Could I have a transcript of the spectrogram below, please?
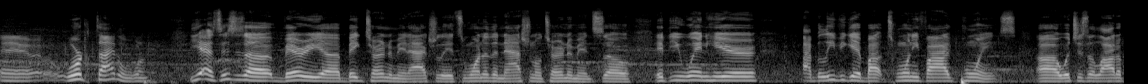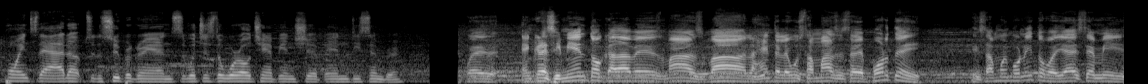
uh, world title. Yes, this is a very uh, big tournament, actually. It's one of the national tournaments. So if you win here, I believe you get about 25 points, uh, which is a lot of points to add up to the Super Grands, which is the World Championship in December. Pues en crecimiento cada vez más va, la gente le gusta más este deporte y, y está muy bonito, pues ya este es mi,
